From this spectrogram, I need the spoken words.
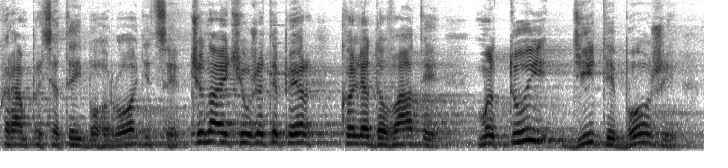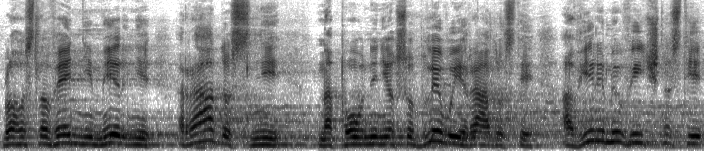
храм Пресвятий Богородиці, починаючи вже тепер колядувати, Метуй, діти Божі, благословенні, мирні, радосні, наповнені особливої радості, а віримо в вічності,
